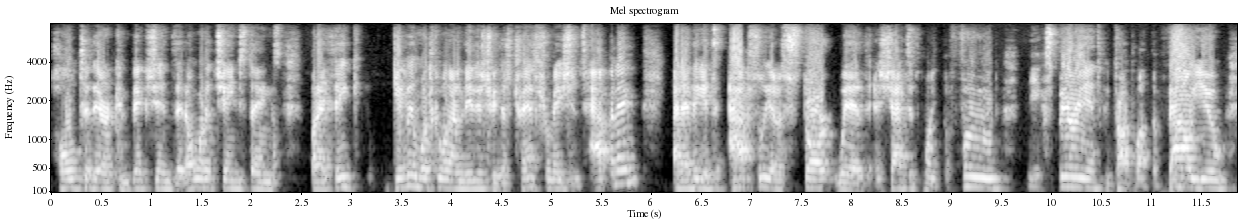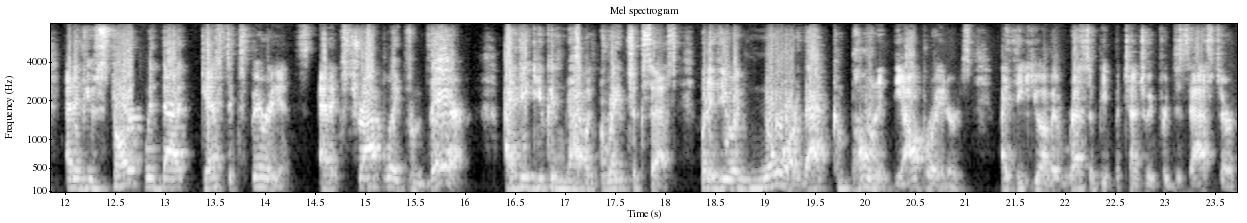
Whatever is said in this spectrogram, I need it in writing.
hold to their convictions. They don't want to change things. But I think given what's going on in the industry, this transformation is happening. And I think it's absolutely going to start with, as Schatz's point, the food, the experience. We talked about the value. And if you start with that guest experience and extrapolate from there, I think you can have a great success. But if you ignore that component, the operators, I think you have a recipe potentially for disaster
